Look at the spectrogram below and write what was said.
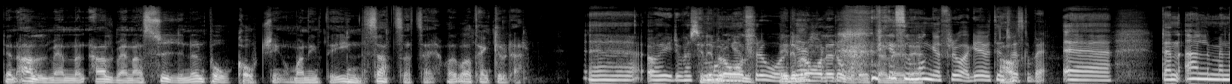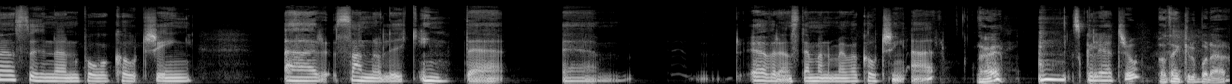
den allmänna, allmänna synen på coaching om man inte är insatt så att säga. Vad, vad tänker du där? Uh, oj, det var så det många bra, frågor. Är det bra eller dåligt? det är så det? många frågor, jag vet inte ja. jag ska börja. Uh, den allmänna synen på coaching är sannolikt inte um, överensstämmande med vad coaching är. Nej. Skulle jag tro. Vad tänker du på där?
